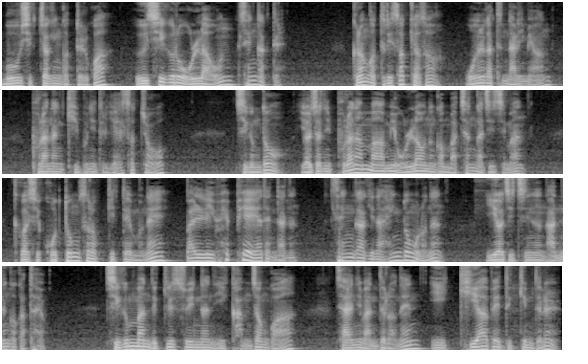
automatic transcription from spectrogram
무의식적인 것들과 의식으로 올라온 생각들, 그런 것들이 섞여서 오늘 같은 날이면 불안한 기분이 들게 했었죠. 지금도 여전히 불안한 마음이 올라오는 건 마찬가지지만 그것이 고통스럽기 때문에 빨리 회피해야 된다는 생각이나 행동으로는 이어지지는 않는 것 같아요. 지금만 느낄 수 있는 이 감정과 자연이 만들어낸 이 기압의 느낌들을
